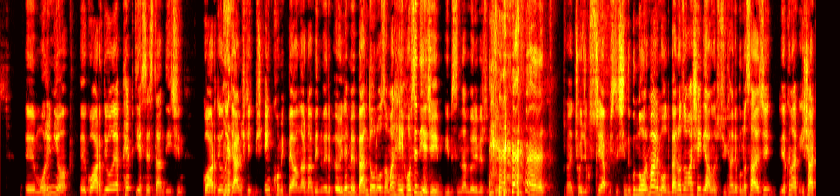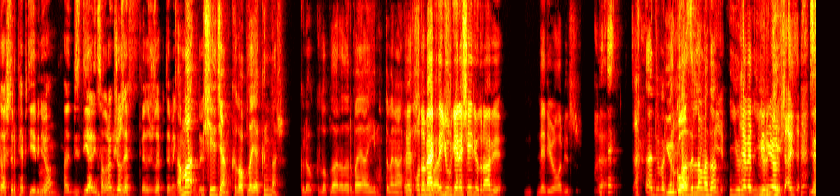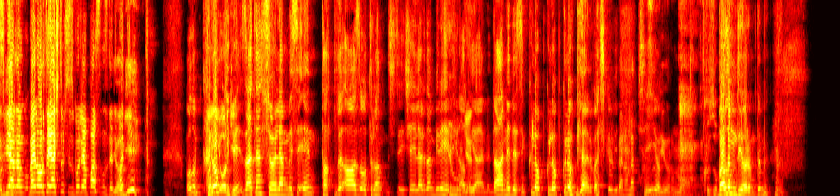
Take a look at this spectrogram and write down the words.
e, Mourinho e, Guardiola'ya Pep diye seslendiği için Guardiola gelmiş geçmiş en komik beyanlardan birini verip öyle mi? Ben de onu o zaman hey Jose diyeceğim gibisinden böyle bir e, evet. Yani çocuk şey yapmıştı. Şimdi bu normal mi oldu? Ben o zaman şey diye anlamıştım çünkü hani buna sadece yakın iş arkadaşları Pep diyebiliyor. Hmm. Hani biz diğer insan olarak Joseph ya da Joseph demek Ama bir şey diyeceğim. Klopp'la yakınlar. Klopp, Klopp'la araları bayağı iyi. Muhtemelen arkadaşlar. Evet o da belki de Jürgen'e şey diyordur abi. Ne diyor olabilir? Hadi bakalım. Yurgo. Hazırlamadan. Yur, evet bilmiyorum. Ay, Siz Yorgi. bir yerden ben ortaya açtım siz gol yaparsınız dedim. Hadi. Yogi. Oğlum Klopp Yorgi. gibi zaten söylenmesi en tatlı ağza oturan şey- şeylerden biri herifin Jürgen. adı yani. Daha ne desin? Klopp Klopp Klopp yani başka bir Ben ona kuzu şey yok. diyorum. Hı. Kuzum. Balım diyorum değil mi?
